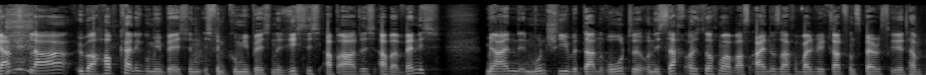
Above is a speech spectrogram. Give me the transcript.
Ganz klar, überhaupt keine Gummibärchen. Ich finde Gummibärchen richtig abartig, aber wenn ich mir einen in den Mund schiebe, dann rote. Und ich sag euch noch mal was, eine Sache, weil wir gerade von Sparrows geredet haben.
